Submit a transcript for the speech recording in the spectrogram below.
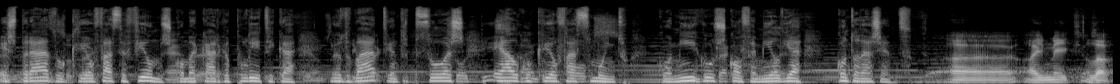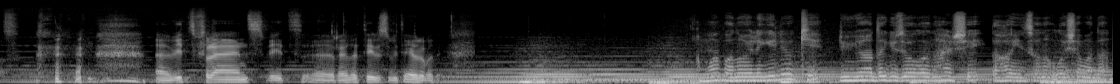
É esperado que eu faça filmes com uma carga política e o debate entre pessoas é algo que eu faço muito, com amigos, com família, com toda a gente. Uh, I make a lot uh, with friends, with uh, relatives, with everybody. Ama bana öyle geliyor ki dünyada güzel olan her şey daha insana ulaşamadan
